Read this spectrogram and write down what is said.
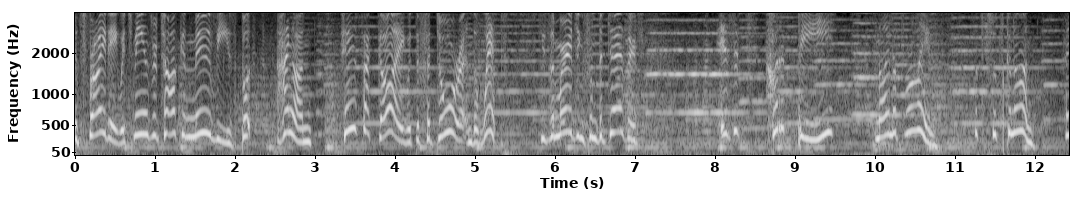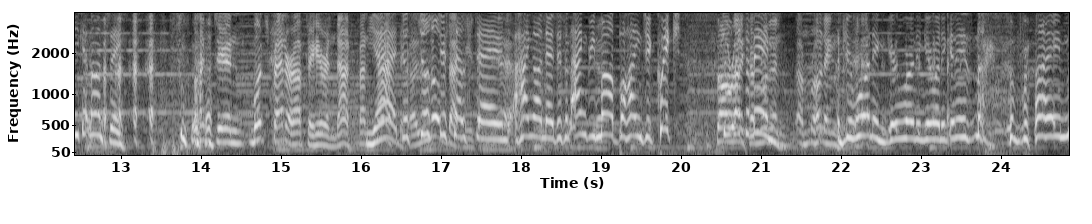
It's Friday, which means we're talking movies. But hang on, who's that guy with the fedora and the whip? He's emerging from the desert. Is it? Could it be Niall O'Brien? What's what's going on? How are you getting on today? I'm doing much better after hearing that. Fantastic. yeah, just I dust yourself down. Yeah. Hang on now. There's an angry mob behind you. Quick! It's all right. I'm in. running. I'm running. You're running, you're running, you're running. It is O'Brien,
